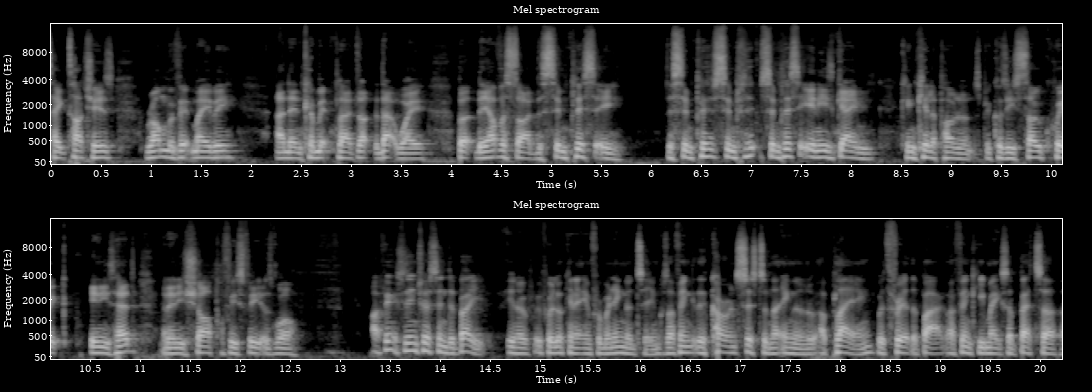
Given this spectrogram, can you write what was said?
take touches, run with it maybe, and then commit players that, that way. But the other side, the simplicity the simpli- simpli- simplicity in his game can kill opponents because he's so quick in his head and then he's sharp off his feet as well. I think it's an interesting debate, you know, if, if we're looking at him from an England team, because I think the current system that England are playing with three at the back, I think he makes a better,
